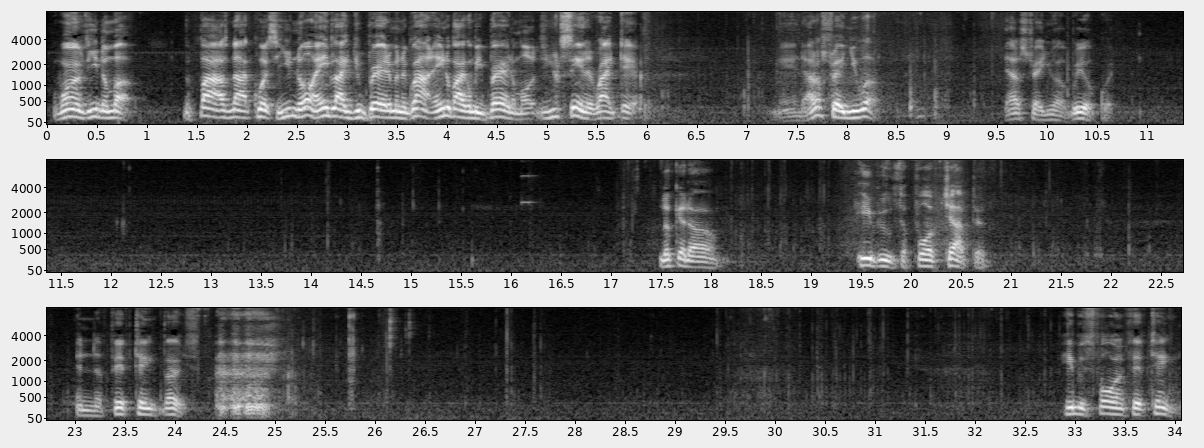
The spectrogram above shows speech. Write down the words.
Worms eating them up. The fire's not quenching. You know, it ain't like you buried them in the ground. Ain't nobody gonna be burying them. You seeing it right there. Man, that'll straighten you up. That'll straighten you up real quick. Look at uh, Hebrews, the fourth chapter, in the 15th verse. Hebrews 4 and 15.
